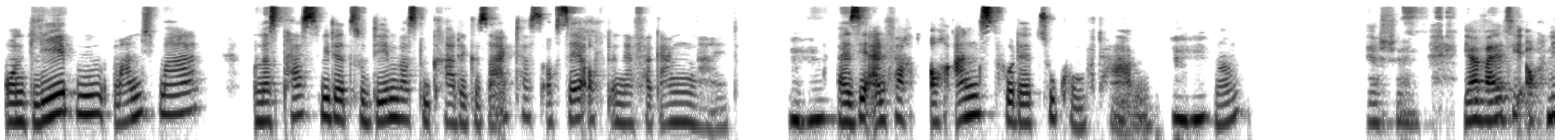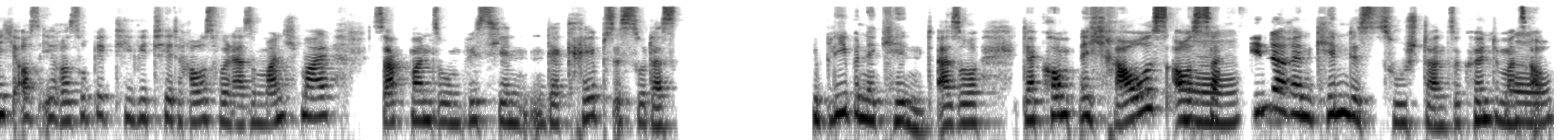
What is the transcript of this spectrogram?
und leben manchmal, und das passt wieder zu dem, was du gerade gesagt hast, auch sehr oft in der Vergangenheit, mhm. weil sie einfach auch Angst vor der Zukunft haben. Mhm. Ne? Sehr schön. Ja, weil sie auch nicht aus ihrer Subjektivität raus wollen. Also manchmal sagt man so ein bisschen, der Krebs ist so das gebliebene Kind. Also der kommt nicht raus aus mhm. seinem inneren Kindeszustand, so könnte man es mhm. auch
